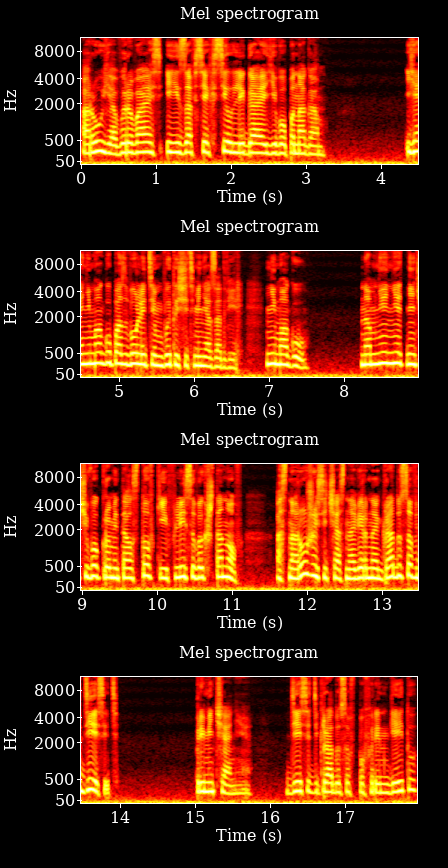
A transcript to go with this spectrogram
Ору я, вырываясь и изо всех сил легая его по ногам. Я не могу позволить им вытащить меня за дверь. Не могу. На мне нет ничего, кроме толстовки и флисовых штанов, а снаружи сейчас, наверное, градусов 10. Примечание. 10 градусов по Фаренгейту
